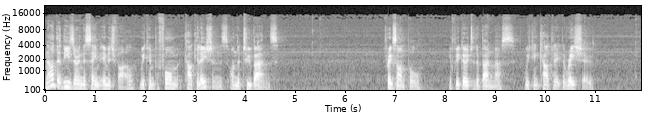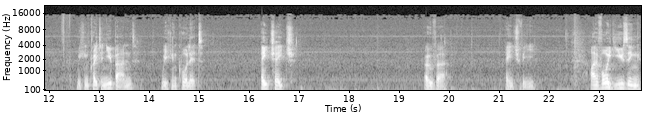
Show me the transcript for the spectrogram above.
Now that these are in the same image file, we can perform calculations on the two bands. For example, if we go to the band maths, we can calculate the ratio. We can create a new band, we can call it HH over HV, I avoid using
